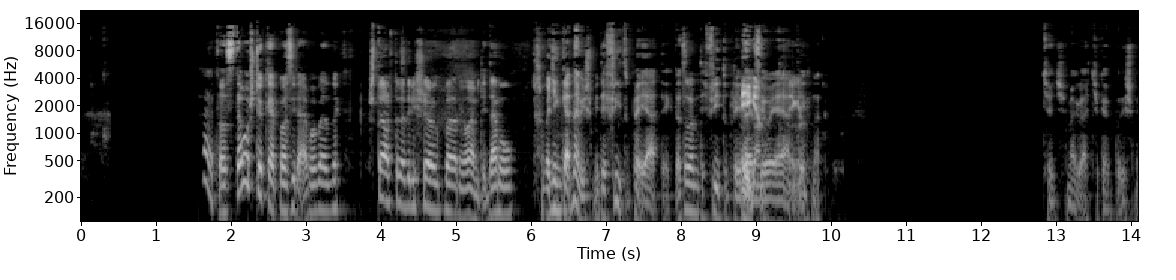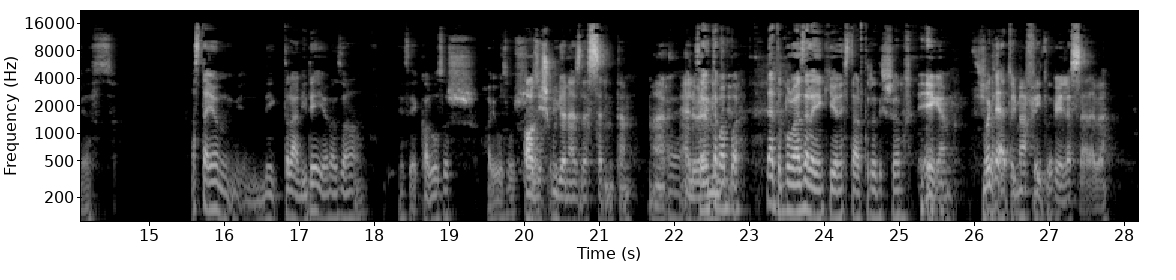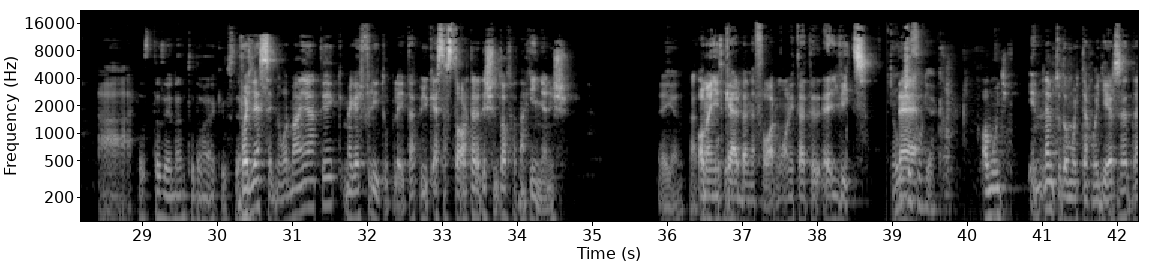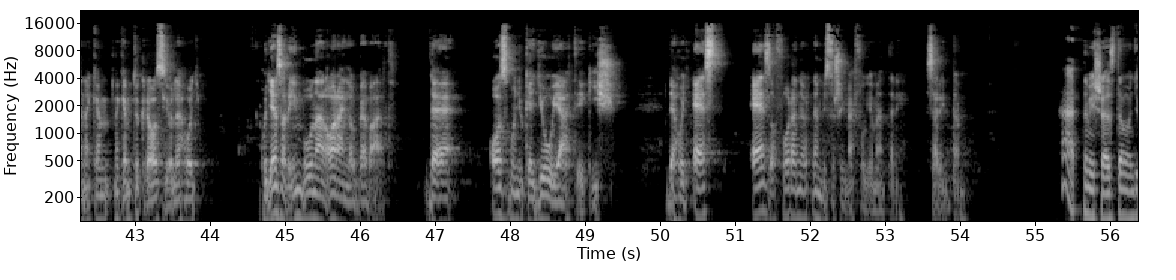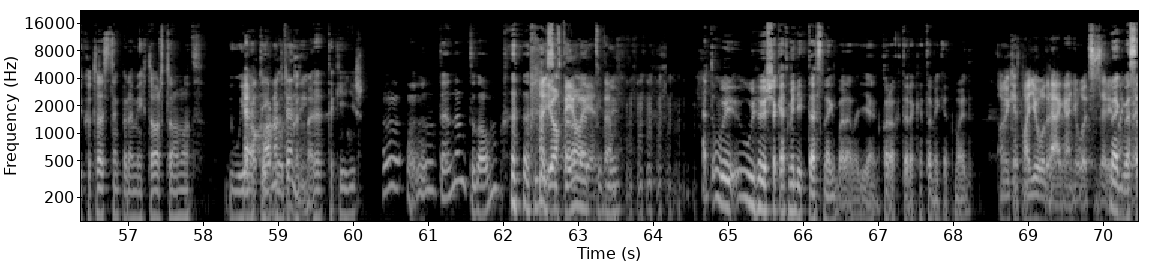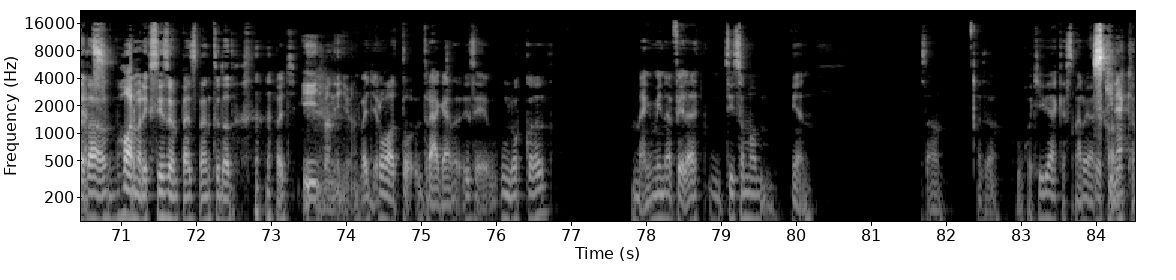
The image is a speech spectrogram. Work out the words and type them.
Hát az, de most ők ebbe az irányba mennek. Starter edition valami olyan, mint egy demo, vagy inkább nem is, mint egy free-to-play játék. Tehát olyan, mint egy free-to-play verziója játéknak. Igen. Úgyhogy meglátjuk ebből is mi lesz. Aztán jön, még talán idén jön az a ezért kalózos, hajózós. Az is ugyanez lesz szerintem. Már előre. Szerintem mind... abban, lehet abban az elején kijön egy Starter Edition. Igen. Vagy lehet, hogy már free-to-play lesz eleve. Hát, azt azért nem tudom elképzelni. Vagy lesz egy normál játék, meg egy free-to-play. Tehát mondjuk ezt a Starter Edition-t adhatnák ingyen is. Igen. Hát Amennyit kell benne farmolni, tehát egy vicc. De fogják. Amúgy én nem tudom, hogy te hogy érzed, de nekem, nekem tökre az jön le, hogy, hogy ez a Rainbow-nál aránylag bevált. De az mondjuk egy jó játék is. De hogy ezt, ez a forerunner nem biztos, hogy meg fogja menteni. Szerintem. Hát nem is ez, de mondjuk, ha tesznek bele még tartalmat, új nem akarnak tenni? mehettek így is. De nem tudom. Jó, ja, értem. Hát új, új hőseket mindig tesznek bele, vagy ilyen karaktereket, amiket majd... Amiket majd jó drágán 8000 év Megveszed a harmadik Season Pass-ben, tudod? vagy, így van, így van. Vagy rohadt drágán izé, unlokkolod meg mindenféle cicom, ilyen ez a, ez a hú, hogy hívják ezt már olyan Skinek?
